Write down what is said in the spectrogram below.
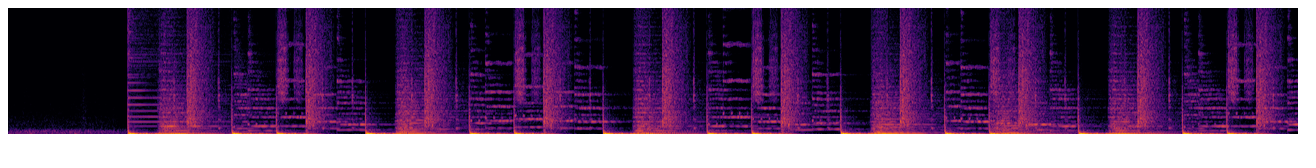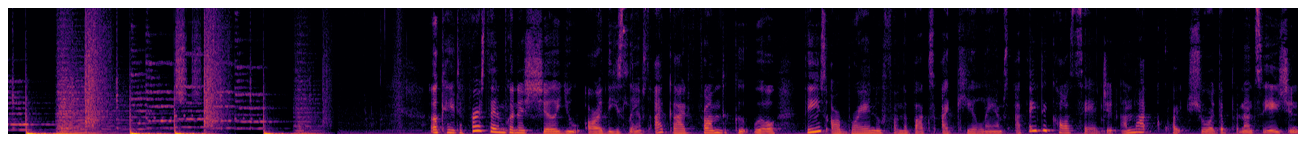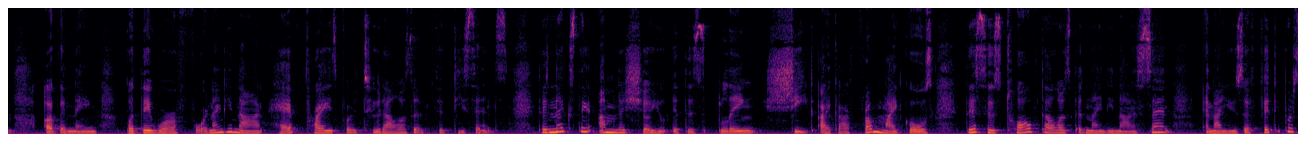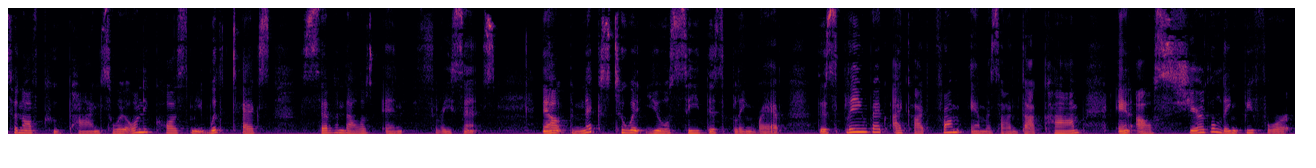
Okay, the first thing I'm going to show you are these lamps I got from the Goodwill. These are brand new from the box IKEA lamps. I think they're called Saget. I'm not quite sure the pronunciation of the name, but they were $4.99, half price for $2.50. The next thing I'm going to show you is this bling sheet I got from Michaels. This is $12.99 and I use a 50% off coupon, so it only cost me with tax $7.03. Now, next to it, you'll see this bling wrap. This bling wrap I got from Amazon.com, and I'll share the link before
